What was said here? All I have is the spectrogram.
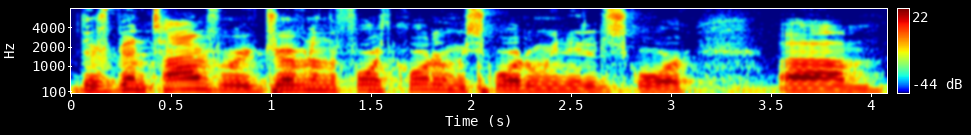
there's been times where we've driven in the fourth quarter and we scored when we needed to score. Um,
